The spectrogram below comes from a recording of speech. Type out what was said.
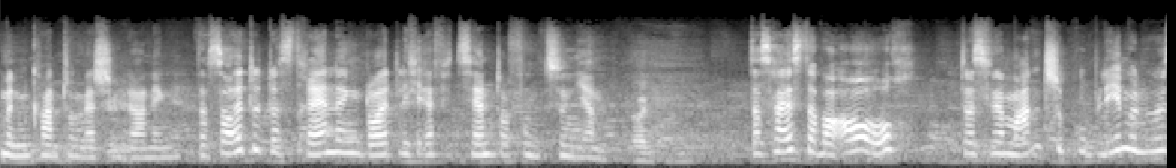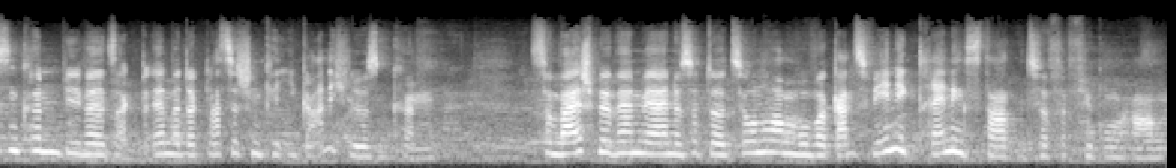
mit dem Quantum Machine Learning. Das sollte das Training deutlich effizienter funktionieren. Das heißt aber auch, dass wir manche Probleme lösen können, die wir jetzt aktuell mit der klassischen KI gar nicht lösen können. Zum Beispiel, wenn wir eine Situation haben, wo wir ganz wenig Trainingsdaten zur Verfügung haben,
